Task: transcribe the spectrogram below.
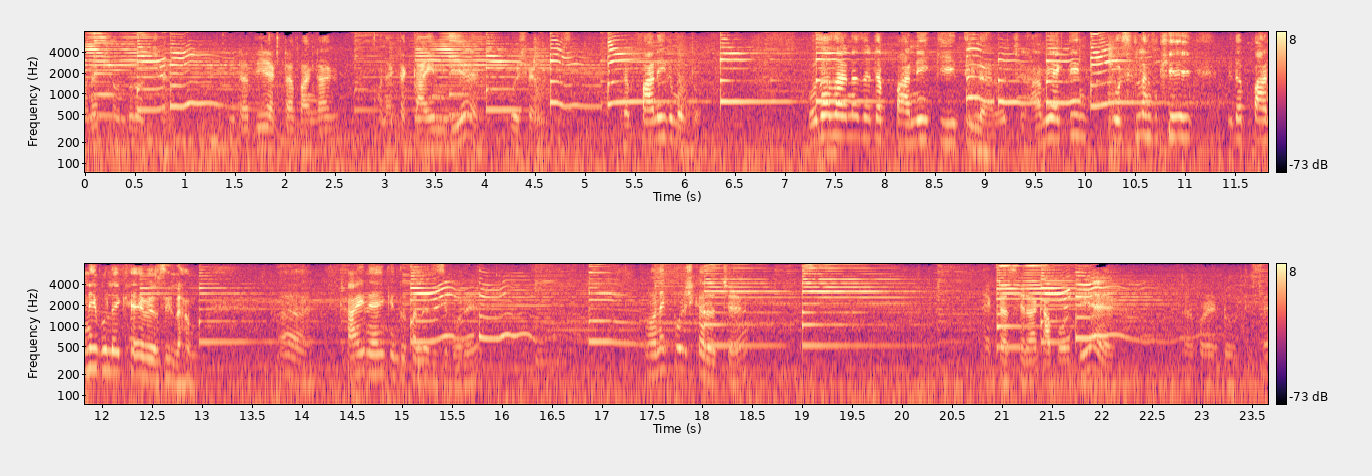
অনেক সুন্দর হচ্ছে। এটা দিয়ে একটা বাঙ্গা মানে একটা কাইন দিয়ে এটা পানির মতো। বোঝা যায় না যে এটা পানি কি তিনার হচ্ছে আমি একদিন করছিলাম কি, এটা পানি বলে খেয়ে ফেলছিলাম। হ্যাঁ খাই নাই কিন্তু ফেলে দিছি পরে। অনেক পরিষ্কার হচ্ছে। একটা ছেঁড়া কাপড় দিয়ে তারপরে ডুব দিছে।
